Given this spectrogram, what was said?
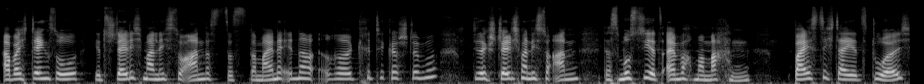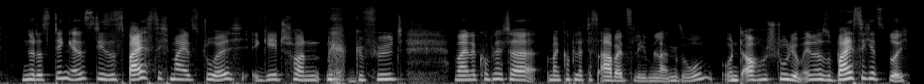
Aber ich denke so, jetzt stell dich mal nicht so an, das, das dann meine innere Kritikerstimme, die sagt, stell dich mal nicht so an, das musst du jetzt einfach mal machen. Beiß dich da jetzt durch. Nur das Ding ist, dieses beiß dich mal jetzt durch geht schon gefühlt meine komplette, mein komplettes Arbeitsleben lang so. Und auch im Studium. Immer so, beiß dich jetzt durch.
